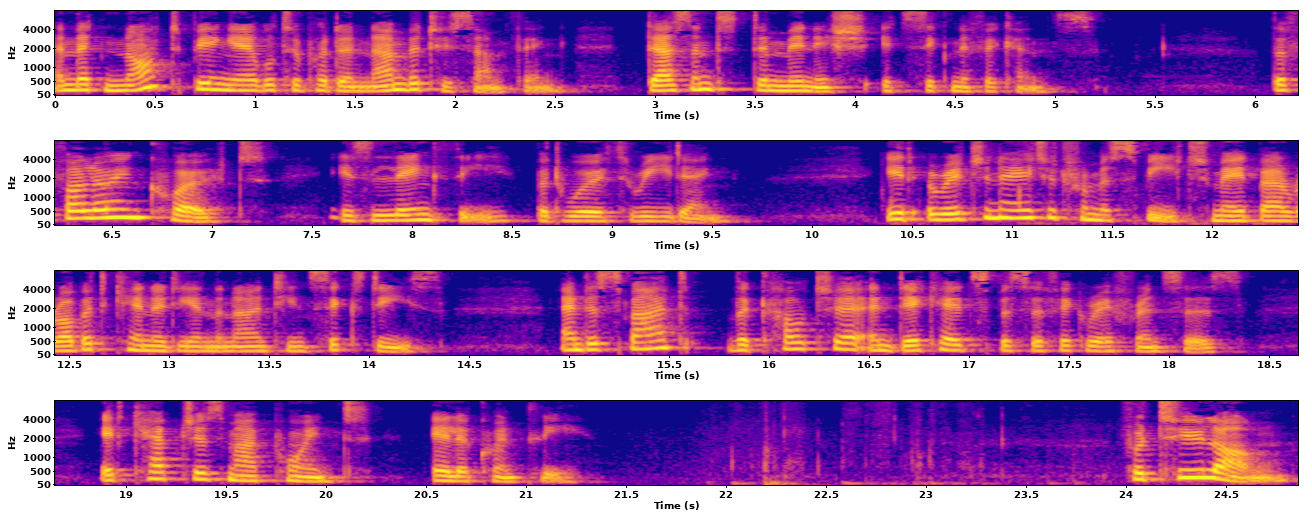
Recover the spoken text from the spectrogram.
and that not being able to put a number to something doesn't diminish its significance. The following quote is lengthy but worth reading. It originated from a speech made by Robert Kennedy in the 1960s, and despite the culture and decade specific references, it captures my point eloquently. For too long,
